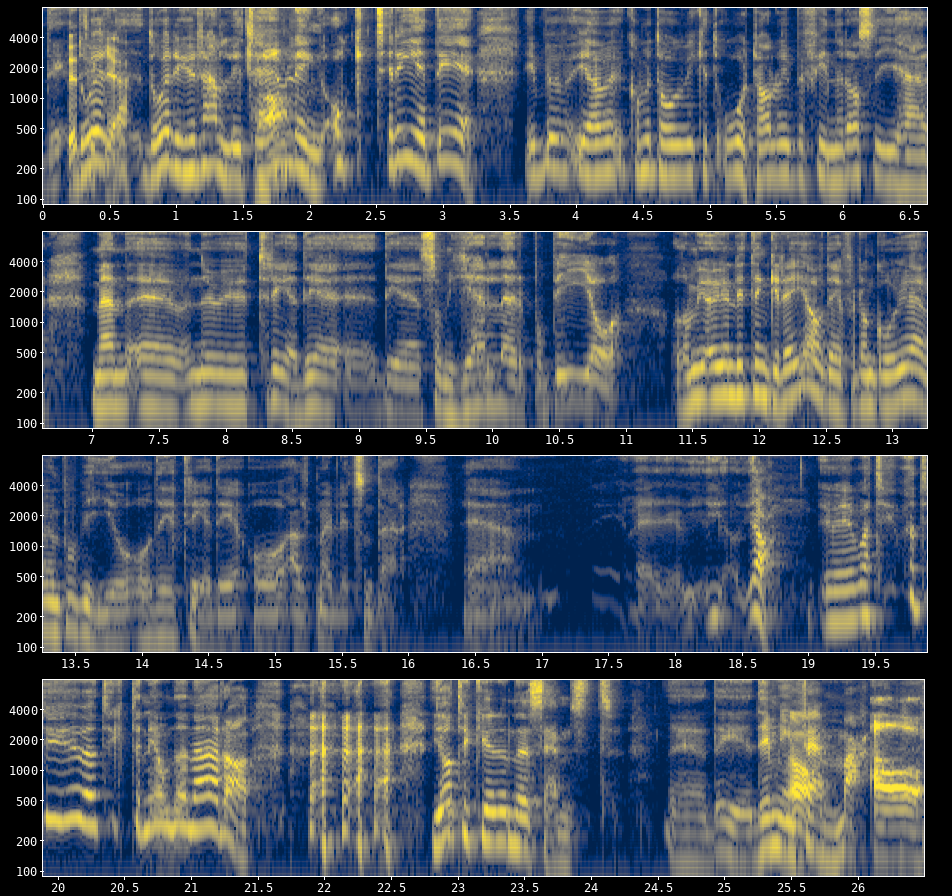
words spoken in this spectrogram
det, det då, är, då är det ju rallytävling ja. och 3D. Vi, jag kommer inte ihåg vilket årtal vi befinner oss i här. Men eh, nu är ju 3D eh, det som gäller på bio. Och de gör ju en liten grej av det, för de går ju även på bio och det är 3D och allt möjligt sånt där. Ehm, ja, eh, vad, vad, vad tyckte ni om den här då? jag tycker den är sämst. Eh, det är, det är min ja. femma. Ja,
